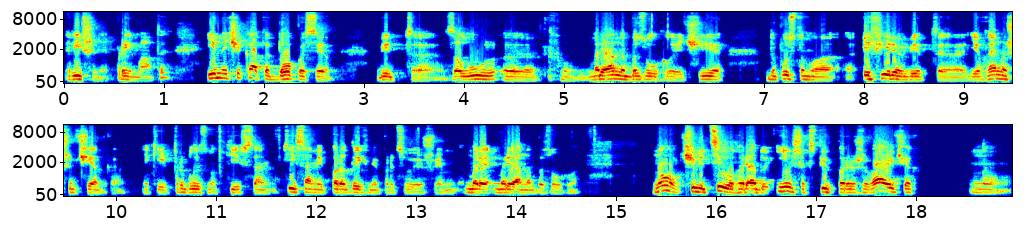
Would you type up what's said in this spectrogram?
рішення приймати і не чекати дописів від е, Залу е, Маріани Безуглої чи, допустимо, ефірів від е, Євгена Шевченка, який приблизно в тій, сам, в тій самій парадигмі працює, що і Марі, Маріана Безугла. Ну, чи від цілого ряду інших співпереживаючих ну,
